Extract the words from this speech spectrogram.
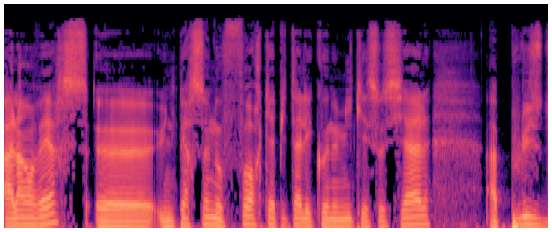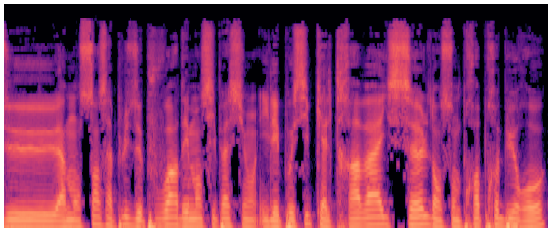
à l'inverse, euh, une personne au fort capital économique et social a plus de, à mon sens, a plus de pouvoir d'émancipation. Il est possible qu'elle travaille seule dans son propre bureau,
